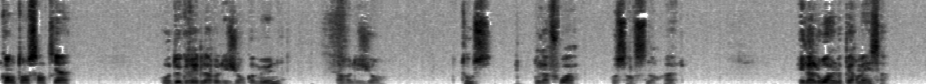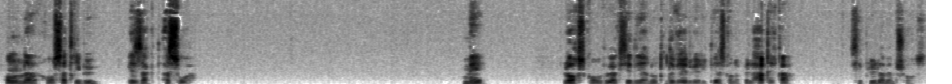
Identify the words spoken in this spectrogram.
quand on s'en tient au degré de la religion commune, la religion de tous, de la foi, au sens normal, et la loi le permet, ça. On a, on s'attribue les actes à soi. Mais, lorsqu'on veut accéder à un autre degré de vérité, à ce qu'on appelle haqiqa, c'est plus la même chose.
